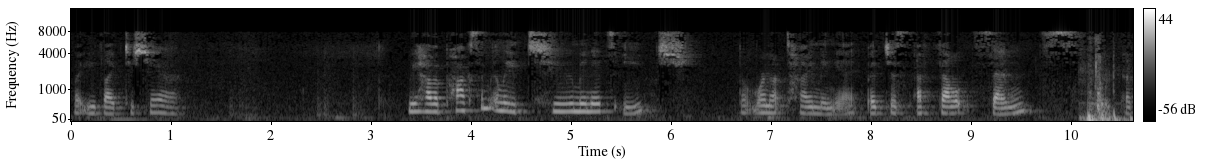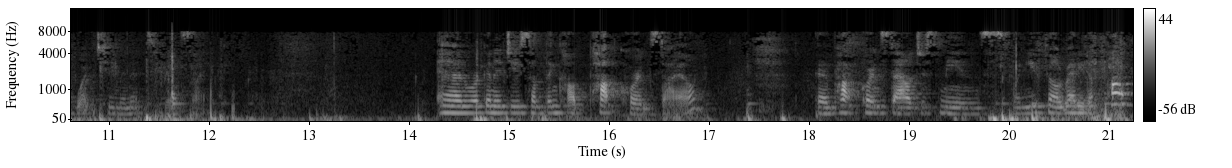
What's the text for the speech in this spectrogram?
what you'd like to share. We have approximately two minutes each, but we're not timing it, but just a felt sense of what two minutes feels like and we're going to do something called popcorn style. And popcorn style just means when you feel ready to pop,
